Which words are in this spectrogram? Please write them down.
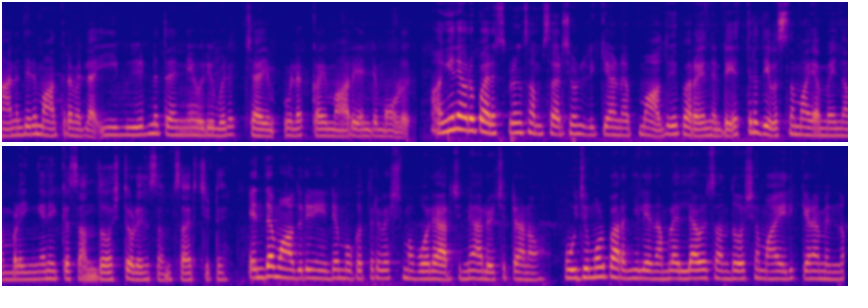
ആനന്ദിന് മാത്രമല്ല ഈ വീടിന് തന്നെ ഒരു വിളച്ചായും വിളക്കായി മാറി എന്റെ മോൾ. അങ്ങനെ അവർ പരസ്പരം സംസാരിച്ചുകൊണ്ടിരിക്കുകയാണ്. അപ്പോൾ മാധുരി പറയുന്നുണ്ട് എത്ര ദിവസമായി അമ്മ നമ്മൾ ഇങ്ങനെയൊക്കെ സന്തോഷത്തോടെ സംസാരിച്ചിട്ട്. എന്താ മാധുരി നിന്റെ മുഖത്തൊരു വിഷമം പോലെ അർജുനെ ആലോചിച്ചിട്ടാണോ? പൂജമോൾ പറഞ്ഞില്ലേ നമ്മളെല്ലാവരും സന്തോഷമായിരിക്കണമെന്നും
